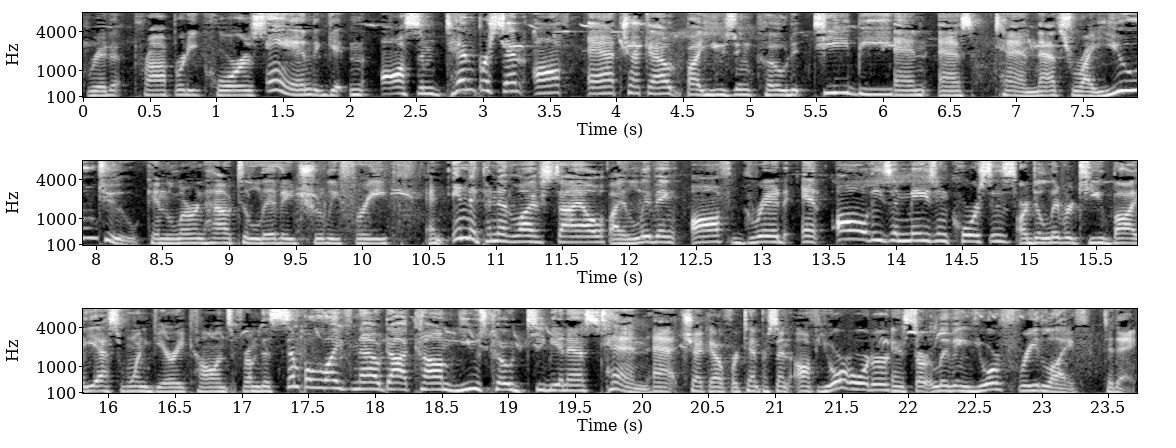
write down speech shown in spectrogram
grid property course and get an awesome 10% off at checkout by using code TBNS10. That's right. You too can learn how to live a truly free and independent lifestyle by living off grid. And all these amazing courses are delivered to you by, yes, one Gary Collins from thesimplelifenow.com. Use code TBNS10 at checkout for 10% off your order and start living your free life today.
